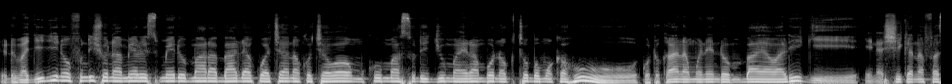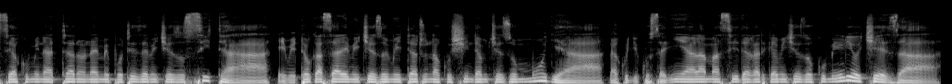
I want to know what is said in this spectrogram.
Dodoma Jiji inayofundishwa na Maurice Medo mara baada ya kuachana na kocha wao mkuu Masudi Juma Irambo na Oktoba mwaka huu kutokana na mwenendo mbaya wa ligi, inashika nafasi ya kumi na tano na imepoteza michezo sita, imetoka sare michezo mitatu na kushinda mchezo mmoja na kujikusanyia alama sita katika michezo kumi iliyocheza.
